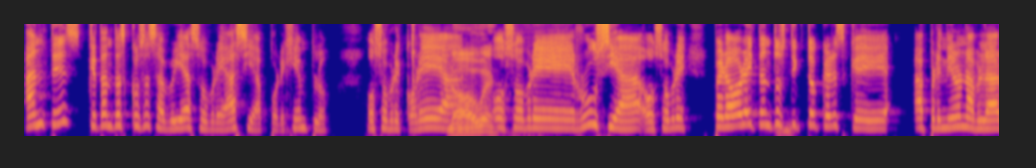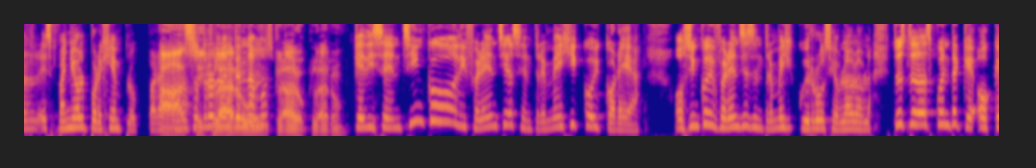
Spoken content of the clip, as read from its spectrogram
antes, ¿qué tantas cosas habría sobre Asia, por ejemplo? O sobre Corea, o sobre Rusia, o sobre... Pero ahora hay tantos TikTokers que aprendieron a hablar español, por ejemplo, para que ah, nosotros lo entendamos. claro, claro. Que dicen cinco diferencias entre México y Corea, o cinco diferencias entre México y Rusia, bla, bla, bla. Entonces te das cuenta que, ok,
